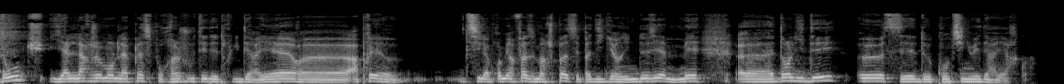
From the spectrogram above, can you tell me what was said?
Donc, il y a largement de la place pour rajouter des trucs derrière. Euh, après. euh, si la première phase marche pas, c'est pas dit qu'il y en a une deuxième, mais euh, dans l'idée, eux, c'est de continuer derrière, quoi.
